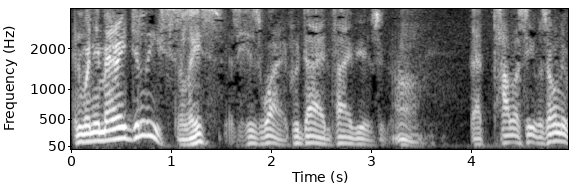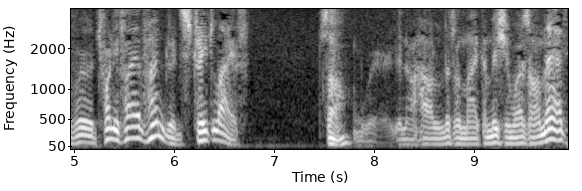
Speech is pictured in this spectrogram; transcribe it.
And when he married Delise. Delise? That's his wife, who died five years ago. Oh. That policy was only for 2500 straight life. So? Well, you know how little my commission was on that.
